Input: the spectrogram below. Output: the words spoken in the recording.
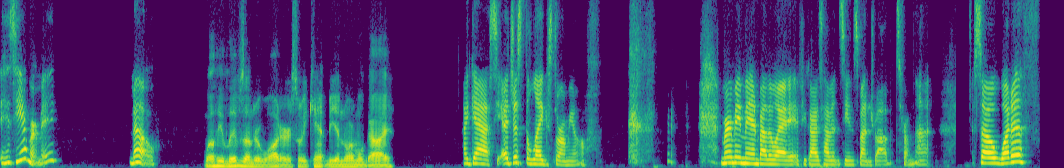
is he a mermaid? No. Well, he lives underwater, so he can't be a normal guy. I guess. Yeah, just the legs throw me off. Mermaid Man, by the way, if you guys haven't seen SpongeBob, it's from that. So what if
